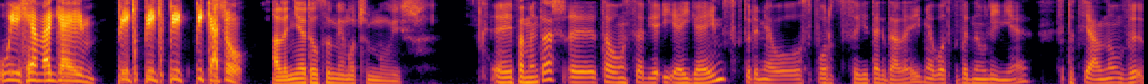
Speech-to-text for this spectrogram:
We have a game! Pik, pik, pik, Pikachu! Ale nie rozumiem, o czym mówisz. E, pamiętasz e, całą serię EA Games, które miało sports i tak dalej, miało odpowiednią linię specjalną, wy,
